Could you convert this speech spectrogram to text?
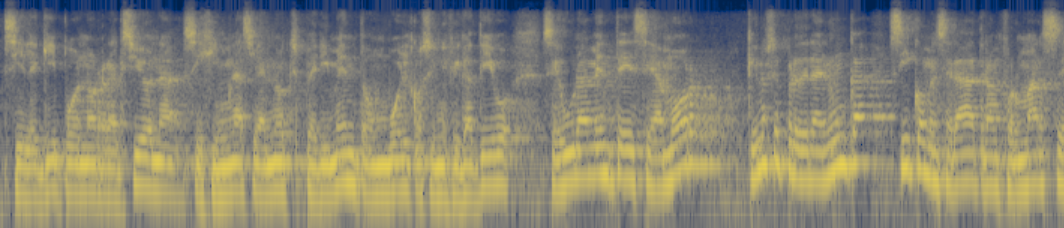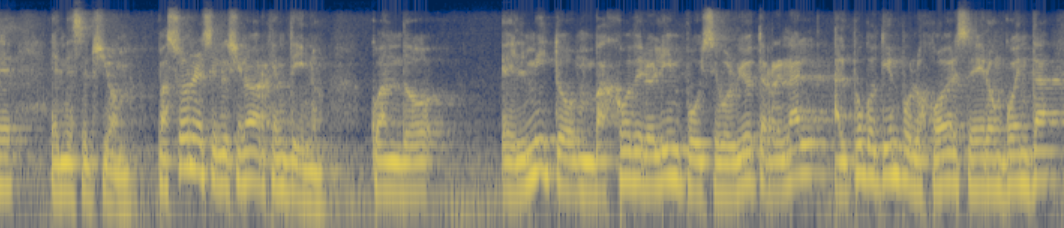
Si el equipo no reacciona, si Gimnasia no experimenta un vuelco significativo, seguramente ese amor, que no se perderá nunca, sí comenzará a transformarse en decepción. Pasó en el seleccionado argentino, cuando el mito bajó del Olimpo y se volvió terrenal, al poco tiempo los jugadores se dieron cuenta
